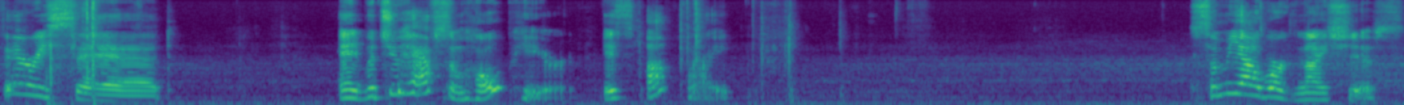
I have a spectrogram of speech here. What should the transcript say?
Very sad. And But you have some hope here. It's upright. Some of y'all work night shifts.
